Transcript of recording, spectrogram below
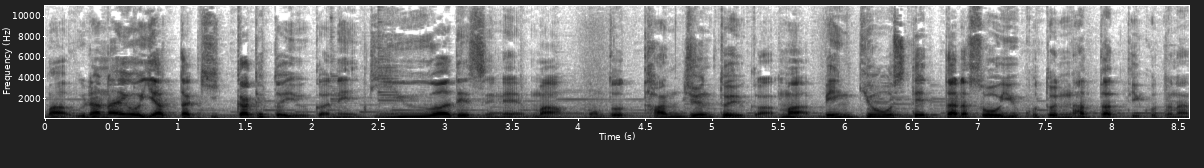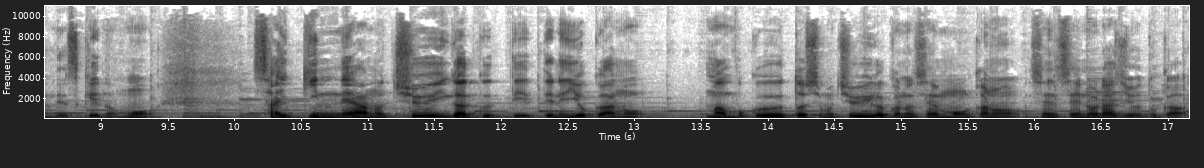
まあ占いをやったきっかけというかね理由はですねまあ本当単純というかまあ勉強してったらそういうことになったっていうことなんですけども最近ねあの中医学って言ってねよくあのまあ、僕としても中医学の専門家の先生のラジオとか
